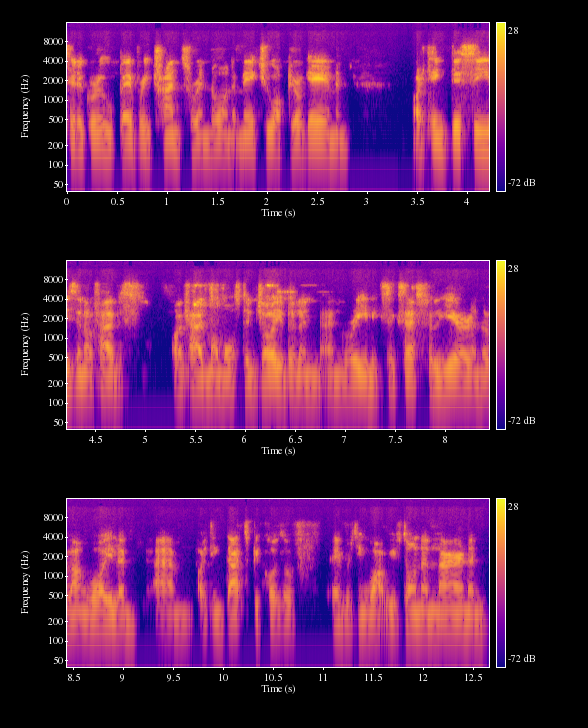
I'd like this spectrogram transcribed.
to the group every transfer and it makes you up your game. And I think this season I've had I've had my most enjoyable and, and really successful year in a long while, and um, I think that's because of everything what we've done and Larne and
